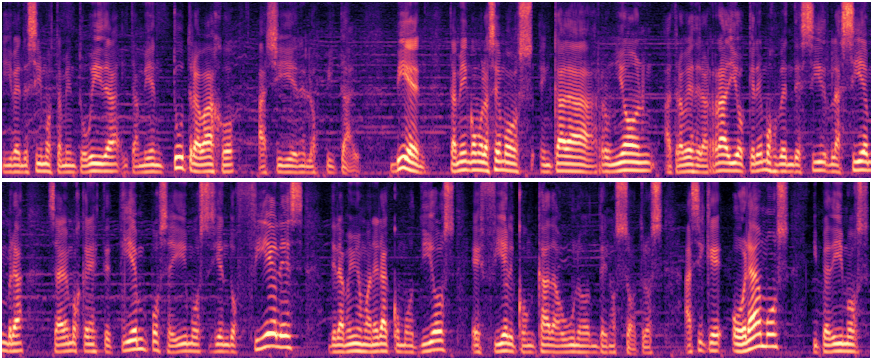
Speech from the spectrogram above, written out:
y bendecimos también tu vida y también tu trabajo allí en el hospital. Bien, también como lo hacemos en cada reunión a través de la radio, queremos bendecir la siembra. Sabemos que en este tiempo seguimos siendo fieles de la misma manera como Dios es fiel con cada uno de nosotros. Así que oramos y pedimos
